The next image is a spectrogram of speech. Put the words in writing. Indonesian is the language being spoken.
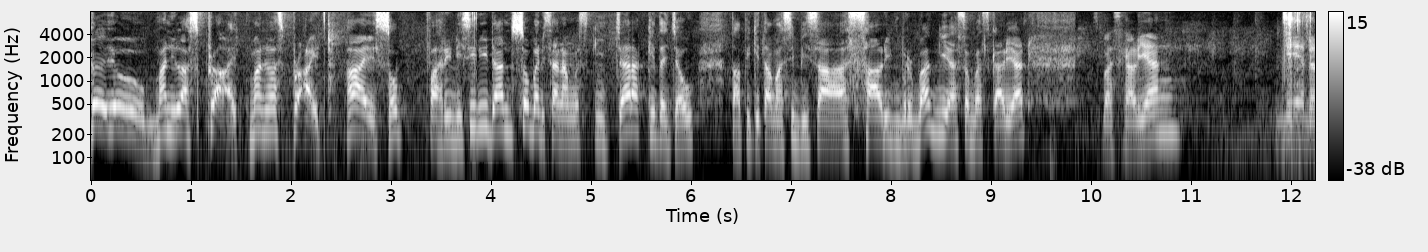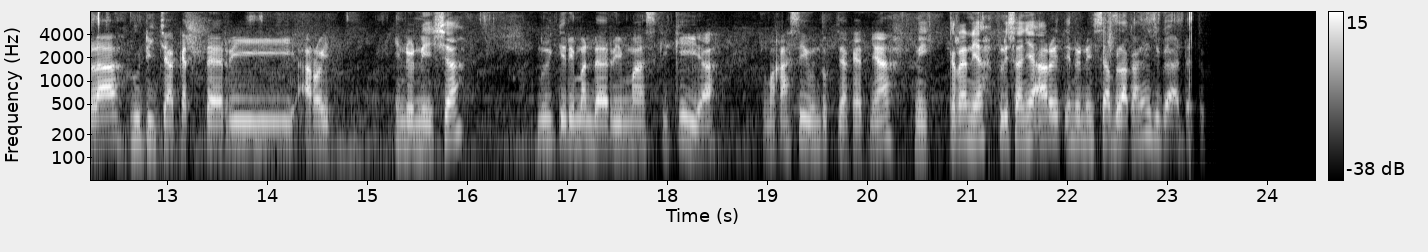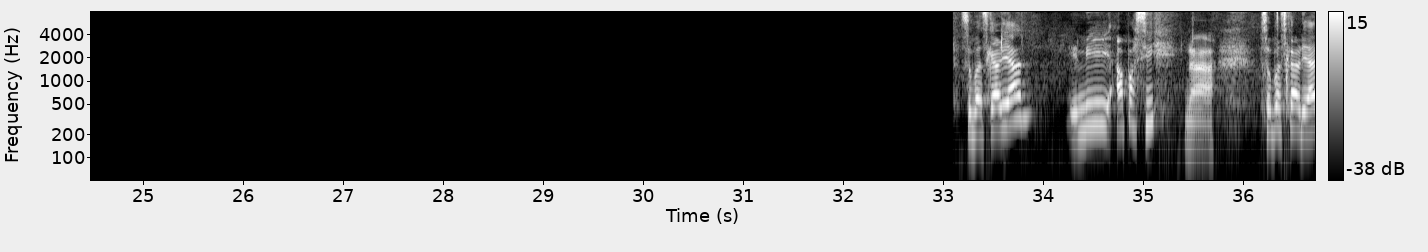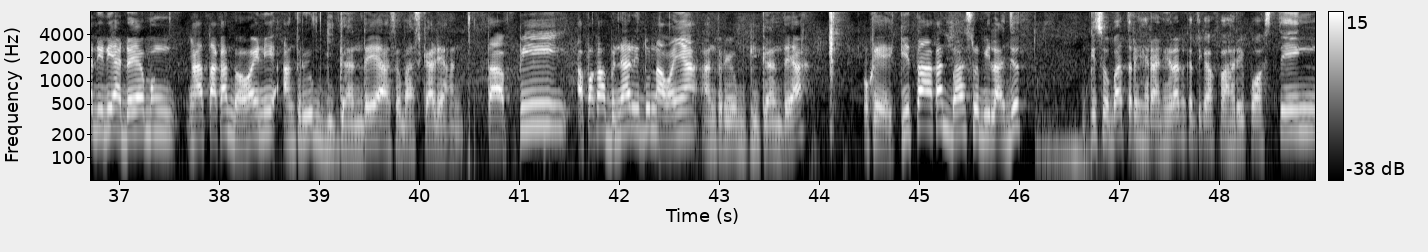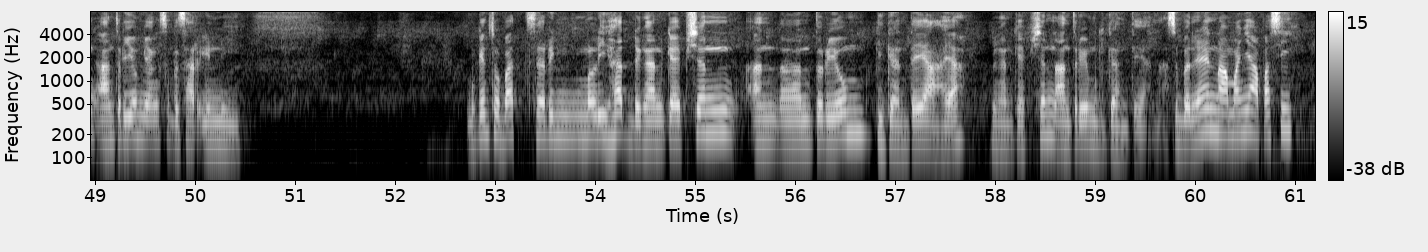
Hey yo, Manila Sprite, Manila Sprite. Hai sob, Fahri di sini dan sobat di sana meski jarak kita jauh, tapi kita masih bisa saling berbagi ya sobat sekalian. Sobat sekalian, ini adalah hoodie jacket dari Aroid Indonesia. Ini kiriman dari Mas Kiki ya. Terima kasih untuk jaketnya. Nih, keren ya. Tulisannya Aroid Indonesia belakangnya juga ada tuh. Sobat sekalian, ini apa sih? Nah, sobat sekalian, ini ada yang mengatakan bahwa ini Anthurium gigantea, sobat sekalian. Tapi, apakah benar itu namanya Anthurium gigantea? Oke, kita akan bahas lebih lanjut. Mungkin sobat terheran-heran ketika Fahri posting Anthurium yang sebesar ini. Mungkin sobat sering melihat dengan caption Anthurium gigantea ya, dengan caption Anthurium gigantea. Nah, sebenarnya namanya apa sih?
